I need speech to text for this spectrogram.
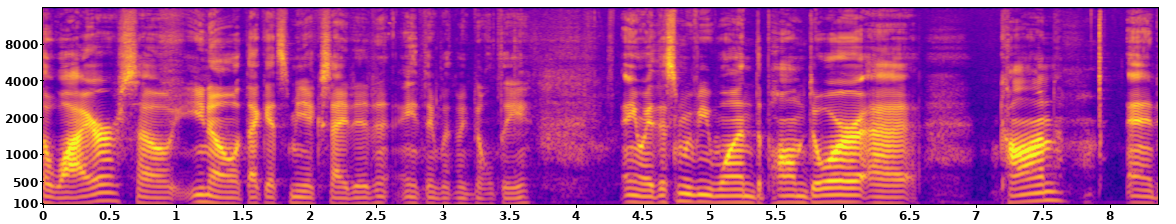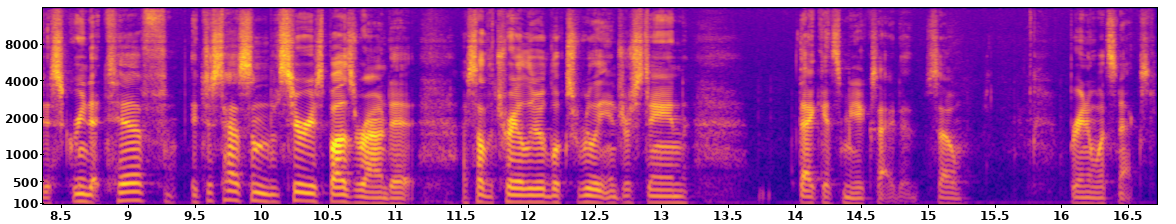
The Wire, so you know that gets me excited. Anything with McNulty. Anyway, this movie won the Palme d'Or at Cannes and is screened at TIFF. It just has some serious buzz around it. I saw the trailer; looks really interesting. That gets me excited. So, Brandon, what's next?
